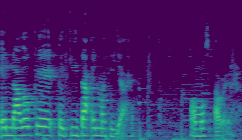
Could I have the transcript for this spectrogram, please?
el lado que te quita el maquillaje. Vamos a ver.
